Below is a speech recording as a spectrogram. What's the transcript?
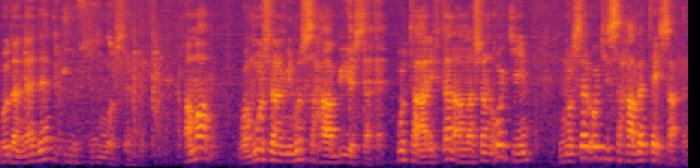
Bu da nedir? Murseldir. Ama ve mursel minhu sahabiyyü. Bu tariften anlaşılan o ki mursel o ki sahabe tek sakattir.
